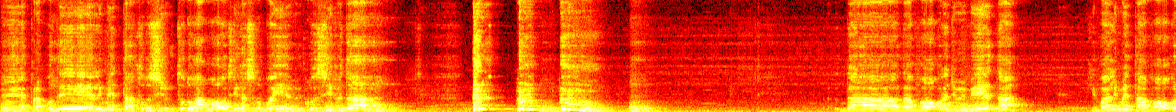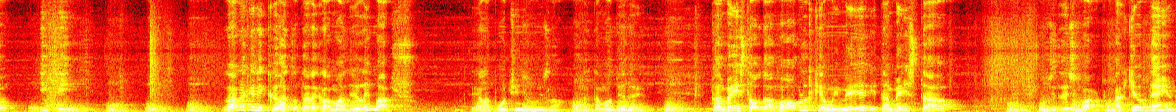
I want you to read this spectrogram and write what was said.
é, para poder alimentar todo, todo o ramal de ligação do banheiro, inclusive da, da, da válvula de 1,5, tá? Que vai alimentar a válvula. Enfim, lá naquele canto atrás daquela madeira, lá embaixo, tem aquela pontinha de luz lá, tá meu dedo aí. Também está o da válvula, que é 1,5, e também está o de 3 quartos. Aqui eu tenho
